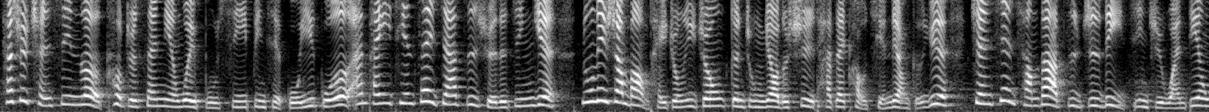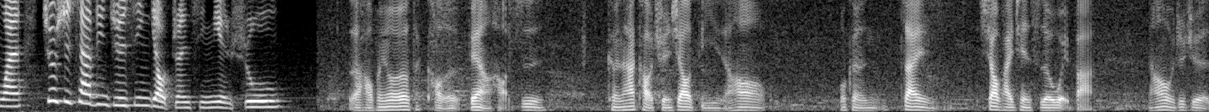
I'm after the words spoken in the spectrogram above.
他是陈信乐，靠着三年未补习，并且国一国二安排一天在家自学的经验，努力上榜台中一中。更重要的是，他在考前两个月展现强大自制力，禁止玩电玩，就是下定决心要专心念书。的好朋友他考得非常好，就是可能他考全校第一，然后。我可能在校排前十的尾巴，然后我就觉得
